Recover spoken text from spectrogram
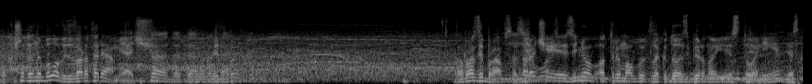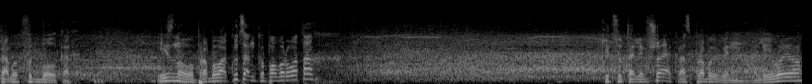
Рикошета не було від воротаря м'яч. Да, да, да, вратарь. Відбив. Розібрався. До речі, Зіньов отримав виклик до збірної Естонії в яскравих футболках. І знову пробиває Куценко по воротах. Кіцута лівша, якраз пробив він лівою.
